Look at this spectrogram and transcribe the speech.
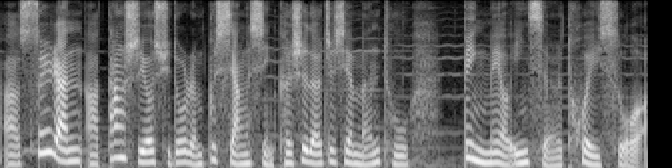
呃，虽然啊、当时有许多人不相信，可是呢，这些门徒并没有因此而退缩，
